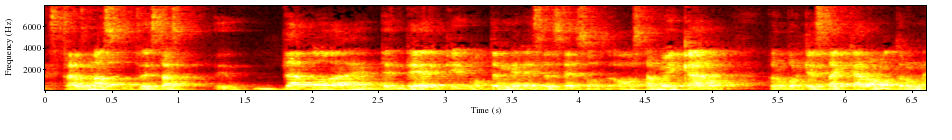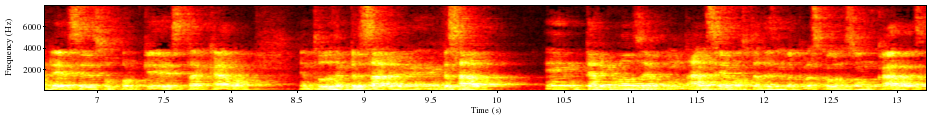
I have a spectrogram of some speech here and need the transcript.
estás más, estás dando a entender que no te mereces eso, oh, está muy caro, pero ¿por qué está caro? ¿No te lo mereces o por qué está caro? Entonces empezar, empezar en términos de abundancia, no estar diciendo que las cosas son caras,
